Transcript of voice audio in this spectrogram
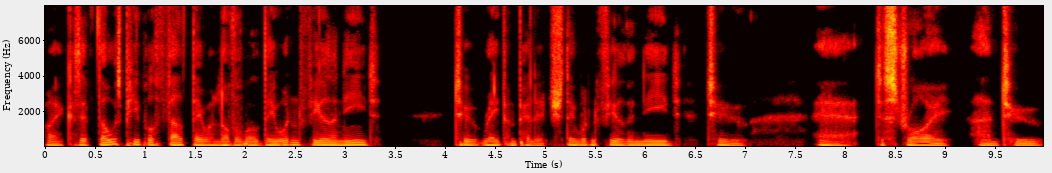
Right? Because if those people felt they were lovable, they wouldn't feel the need to rape and pillage. They wouldn't feel the need to uh, destroy and to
